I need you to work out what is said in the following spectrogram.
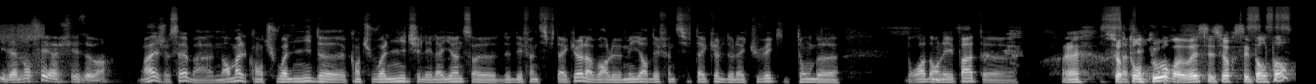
Il a annoncé hein, chez eux. Hein. Ouais, je sais, bah, normal, quand tu vois le need, euh, quand tu vois le need chez les Lions euh, de defensive tackle, avoir le meilleur defensive tackle de la QV qui tombe euh, droit dans les pattes. ouais, sur ton tour, ouais, c'est sûr que c'est tentant.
